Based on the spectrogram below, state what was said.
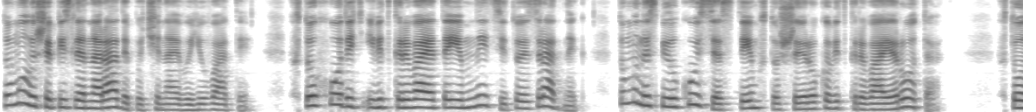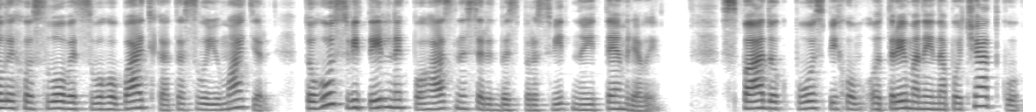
тому лише після наради починай воювати. Хто ходить і відкриває таємниці, той зрадник, тому не спілкуйся з тим, хто широко відкриває рота. Хто лихословить свого батька та свою матір, того світильник погасне серед безпросвітної темряви. Спадок поспіхом, отриманий на початку,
